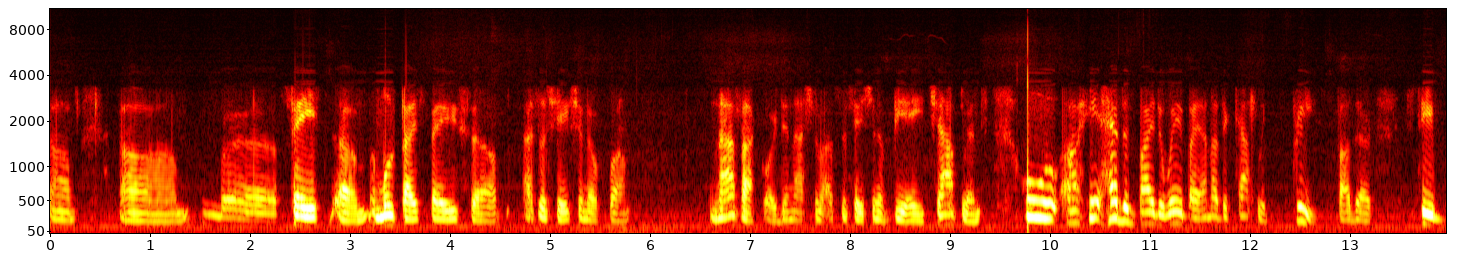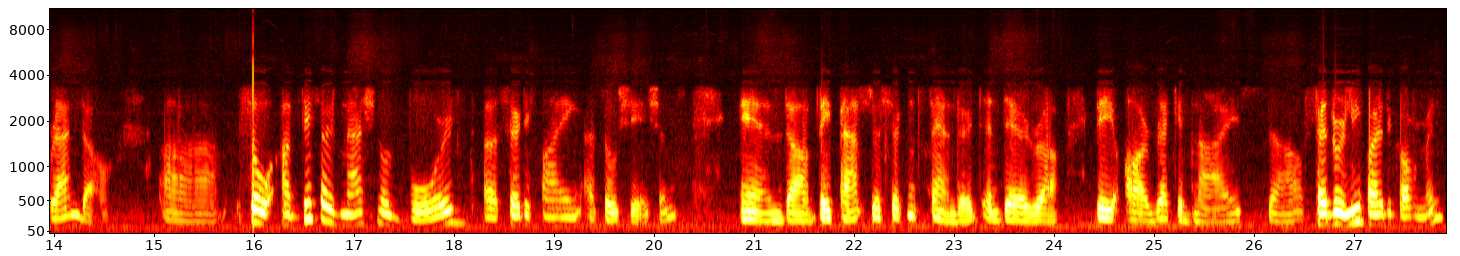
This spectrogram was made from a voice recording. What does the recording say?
um, um, uh, faith, um, multi-faith uh, association of um, NAVAC, or the National Association of VA Chaplains, who are headed, by the way, by another Catholic priest, Father Steve Brando. Uh, so uh, these are national board uh, certifying associations, and uh, they pass a certain standard, and they're uh, they are recognized uh, federally by the government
